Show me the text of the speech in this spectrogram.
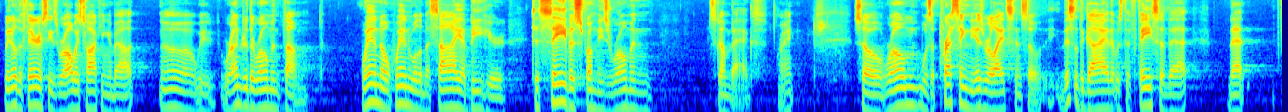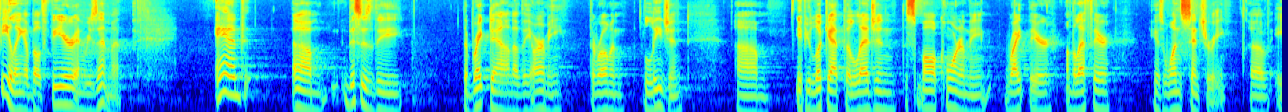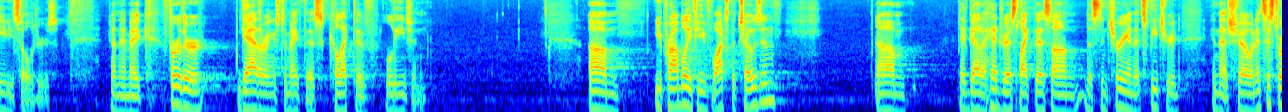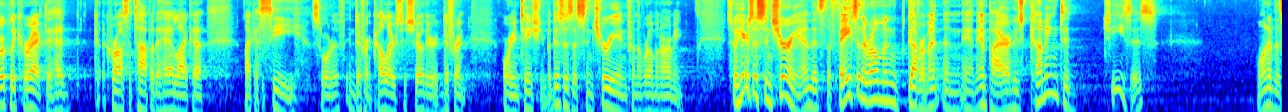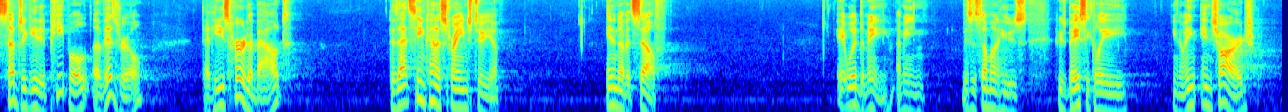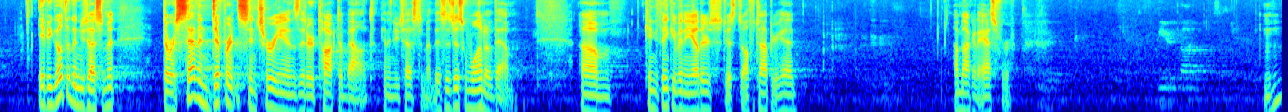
We know the Pharisees were always talking about, oh, we, we're under the Roman thumb. When, oh, when will the Messiah be here to save us from these Roman scumbags, right? So Rome was oppressing the Israelites, and so this is the guy that was the face of that, that feeling of both fear and resentment. And um, this is the, the breakdown of the army, the Roman legion. Um, if you look at the legend, the small corner on the right there, on the left there, is one century of 80 soldiers. And they make further gatherings to make this collective legion. Um, you probably, if you've watched The Chosen, um, they've got a headdress like this on the centurion that's featured in that show, and it's historically correct. It had across the top of the head like a like a C, sort of, in different colors to show their different orientation. But this is a centurion from the Roman army. So here's a centurion that's the face of the Roman government and, and empire who's coming to Jesus, one of the subjugated people of Israel that he's heard about. Does that seem kind of strange to you in and of itself? It would to me. I mean, this is someone who's, who's basically, you know, in, in charge. If you go through the New Testament, there are seven different centurions that are talked about in the New Testament. This is just one of them. Um, can you think of any others just off the top of your head? I'm not going to ask for. Mm-hmm.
